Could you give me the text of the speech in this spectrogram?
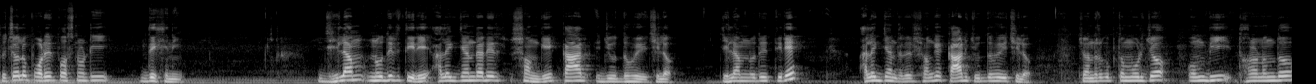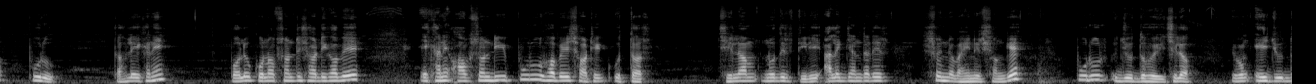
তো চলো পরের প্রশ্নটি দেখে নিই। ঝিলাম নদীর তীরে আলেকজান্ডারের সঙ্গে কার যুদ্ধ হয়েছিল? ঝিলাম নদীর তীরে আলেকজান্ডারের সঙ্গে কার যুদ্ধ হয়েছিল? চন্দ্রগুপ্ত মৌর্য অম্বি ধনানন্দ, পুরু। তাহলে এখানে বলো কোন অপশনটি সঠিক হবে? এখানে অপশন ডি পুরু হবে সঠিক উত্তর। ঝিলাম নদীর তীরে আলেকজান্ডারের সৈন্যবাহিনীর সঙ্গে পুরুর যুদ্ধ হয়েছিল এবং এই যুদ্ধ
